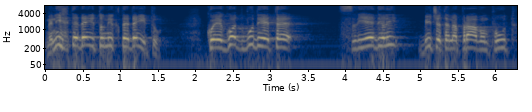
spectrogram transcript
Menihte dejtum ikte dejtum koje god budete slijedili, bit ćete na pravom putu.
